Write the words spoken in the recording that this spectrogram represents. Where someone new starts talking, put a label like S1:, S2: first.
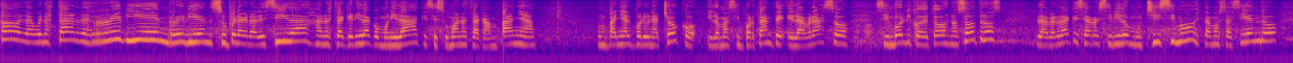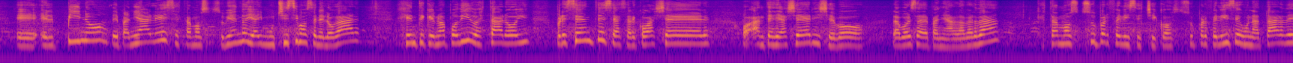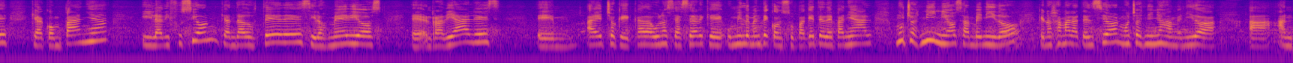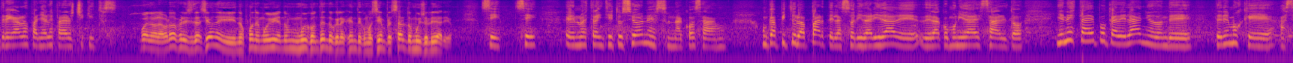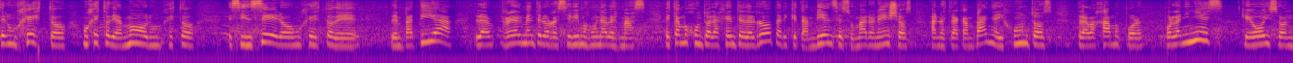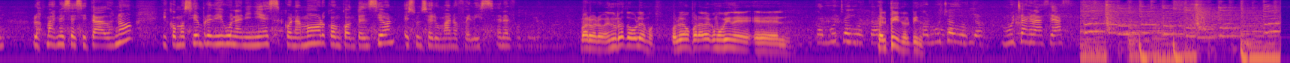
S1: Hola, buenas tardes. Re bien, re bien. Súper agradecida a nuestra querida comunidad que se sumó a nuestra campaña Un pañal por una choco y lo más importante, el abrazo simbólico de todos nosotros. La verdad que se ha recibido muchísimo. Estamos haciendo eh, el pino de pañales, estamos subiendo y hay muchísimos en el hogar. Gente que no ha podido estar hoy presente se acercó ayer o antes de ayer y llevó la bolsa de pañal. La verdad que estamos súper felices chicos, súper felices, una tarde que acompaña y la difusión que han dado ustedes y los medios eh, radiales eh, ha hecho que cada uno se acerque humildemente con su paquete de pañal. Muchos niños han venido, que nos llama la atención, muchos niños han venido a entregar los pañales para los chiquitos.
S2: Bueno, la verdad felicitaciones y nos pone muy bien, muy contento que la gente, como siempre, Salto muy solidario.
S1: Sí, sí. En nuestra institución es una cosa, un capítulo aparte, la solidaridad de, la comunidad de Salto. Y en esta época del año donde tenemos que hacer un gesto, un gesto de amor, un gesto sincero, un gesto de, de empatía, realmente lo recibimos una vez más. Estamos junto a la gente del Rotary, que también se sumaron ellos a nuestra campaña y juntos trabajamos por, por la niñez, que hoy son los más necesitados, ¿no? Y como siempre digo, una niñez con amor, con contención, es un ser humano feliz en el futuro.
S2: Bárbaro, en un rato volvemos, volvemos para ver cómo viene el...
S1: Con mucho gusto.
S2: El pino, el pino.
S1: Con mucho gusto. Muchas gracias.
